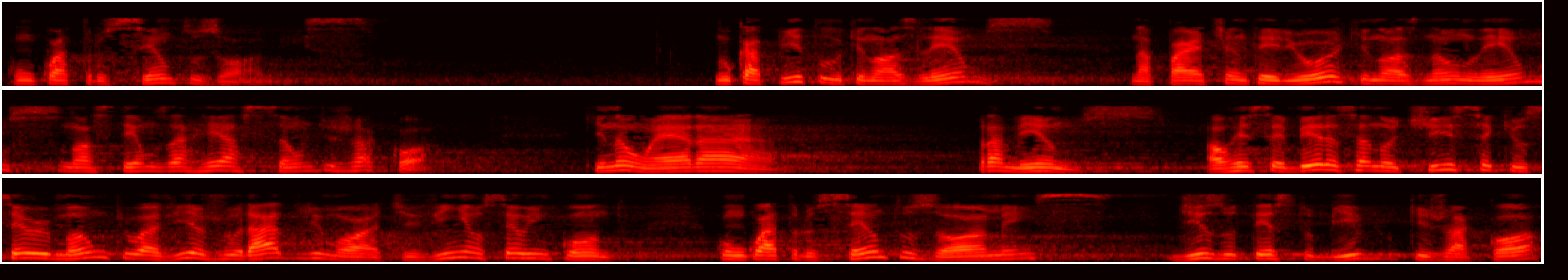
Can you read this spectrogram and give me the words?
com 400 homens. No capítulo que nós lemos, na parte anterior que nós não lemos, nós temos a reação de Jacó, que não era para menos. Ao receber essa notícia que o seu irmão, que o havia jurado de morte, vinha ao seu encontro com 400 homens, diz o texto bíblico que Jacó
